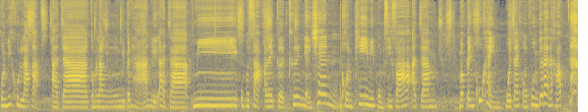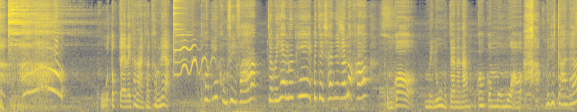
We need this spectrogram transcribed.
คนที่คุณรักอะ อาจจะกำลังมีปัญหา หรืออาจจะมีอุปสรรคอะไรเกิดขึ้น อย่างเช่น คนที่มีผมสีฟ้าอาจจะมาเป็นคู่แข่งหัวใจของคุณก็ได้นะครับ โหตกใจอะไรขนาดคำเนี่ย คนที่ผมสีฟ้าจะมาแย่งรุ่นพี่ไปจากฉันอย่างนั้นเหรอคะ ผมก็ไม่รู้เหมือนกันนะนะ ก็ก็มัวมัวๆเอาอะไม่ได้การแล้ว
